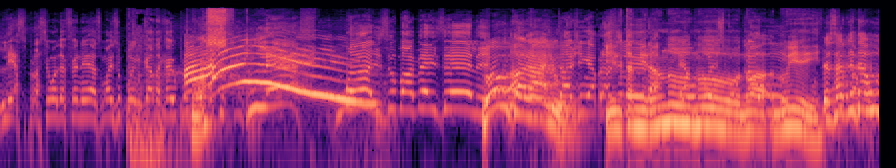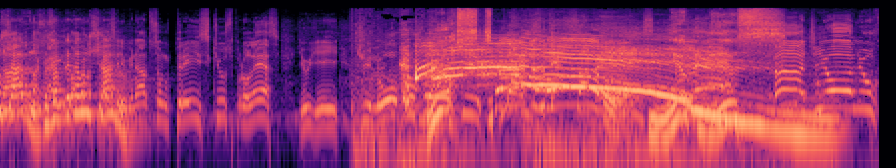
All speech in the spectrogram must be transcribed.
Less pra cima da FNES, mais o pancada caiu pro Nossa. Less! Mais uma vez ele! Vamos, caralho! é E ele tá mirando É um no, no, um. no EA. Você sabe que tá rushado, você sabe que tá vai ser rushado. eliminado, são três kills pro Less. E o EA de novo. no clutch. Mais dessa vez! Meu Deus! Tá de olho!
